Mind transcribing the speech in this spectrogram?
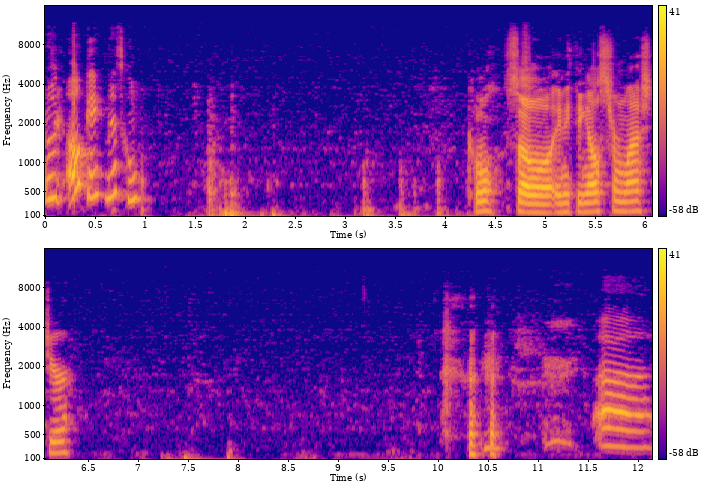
I was like, okay, that's cool. Cool. So anything else from last year? Uh,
